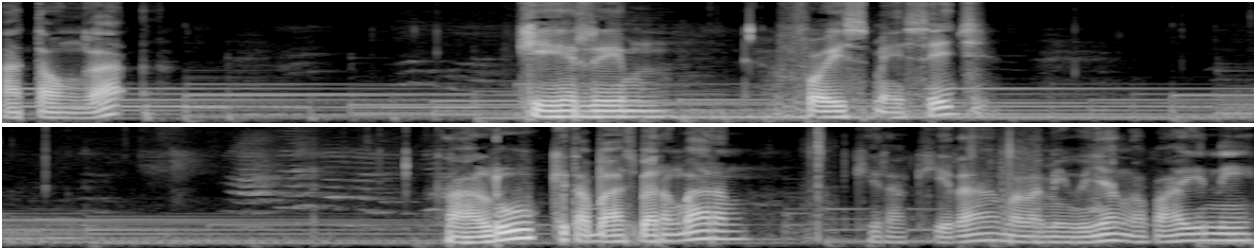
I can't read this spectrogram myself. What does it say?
atau enggak kirim voice message. Lalu kita bahas bareng-bareng. Kira-kira malam minggunya ngapain nih?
